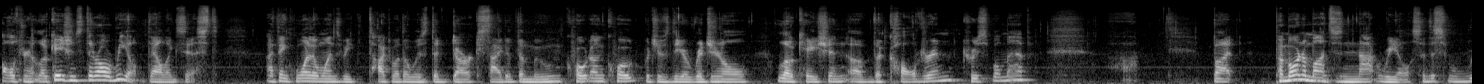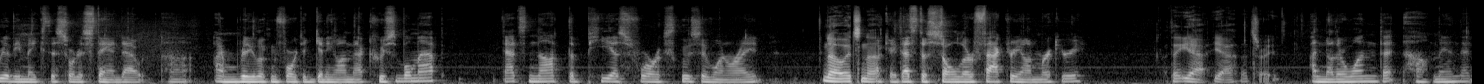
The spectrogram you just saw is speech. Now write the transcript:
alternate locations. They're all real. They all exist. I think one of the ones we talked about though was the dark side of the moon, quote unquote, which is the original location of the Cauldron Crucible map. Uh, but Pomona Mons is not real, so this really makes this sort of stand out. Uh, I'm really looking forward to getting on that Crucible map. That's not the PS4 exclusive one, right? No, it's not. Okay, that's the Solar Factory on Mercury. I think yeah, yeah, that's right. Another one that oh man, that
